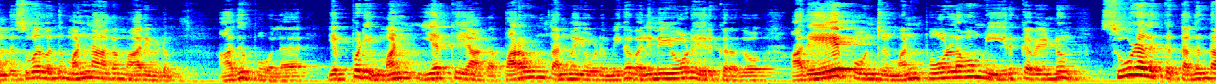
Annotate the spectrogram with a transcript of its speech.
அந்த சுவர் வந்து மண்ணாக மாறிவிடும். அதுபோல எப்படி மண் இயற்கையாக பரவும் தன்மையோடு மிக வலிமையோடு இருக்கிறதோ அதே போன்று மண் போலவும் நீ இருக்க வேண்டும். சூழலுக்கு தகுந்த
